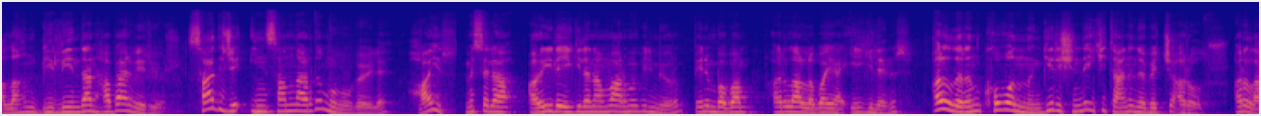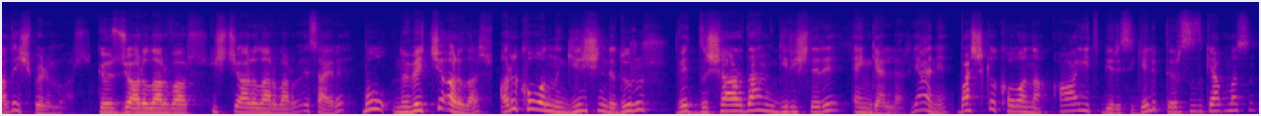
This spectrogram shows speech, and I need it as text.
Allah'ın birliğinden haber veriyor. Sadece insanlarda mı bu böyle? Hayır. Mesela arıyla ilgilenen var mı bilmiyorum. Benim babam arılarla bayağı ilgilenir. Arıların kovanının girişinde iki tane nöbetçi arı olur. Arılarda iş bölümü var. Gözcü arılar var, işçi arılar var vesaire. Bu nöbetçi arılar arı kovanının girişinde durur ve dışarıdan girişleri engeller. Yani başka kovana ait birisi gelip de hırsızlık yapmasın,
